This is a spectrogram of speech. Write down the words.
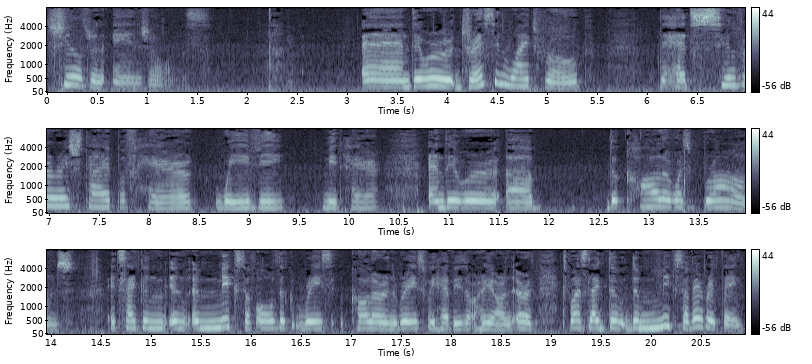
children angels and they were dressed in white robe. They had silverish type of hair, wavy mid hair, and they were uh, the color was bronze. It's like a, a, mix of all the race, color and race we have here on Earth. It was like the, the mix of everything,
